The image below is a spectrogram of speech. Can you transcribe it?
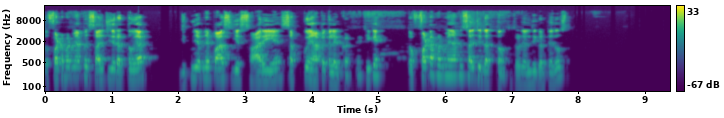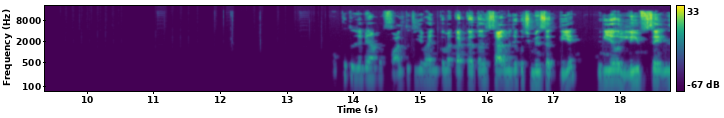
तो फटाफट मैं यहाँ पे सारी चीज़ें रखता हूँ यार। जितनी अपने पास ये सारी है, सबको यहाँ पे कलेक्ट करते हैं, ठीक है? तो फटाफट मैं यहाँ पे सारी चीज़ रखता हूँ, थोड़ा जल्दी करते हैं दोस्त। ओके तो जब यहाँ पे फालतू चीज़ें भाई इनको मैं कट करता हूँ शायद मुझे कुछ मिल सकती है, क्योंकि ये लीव से इन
